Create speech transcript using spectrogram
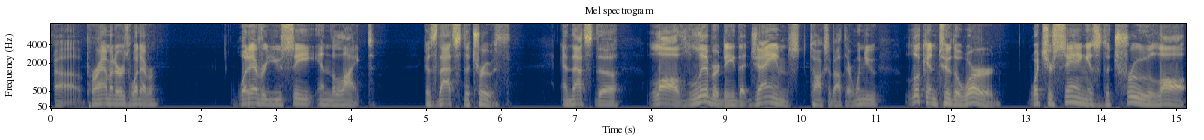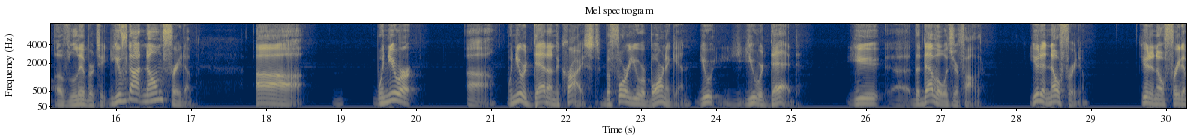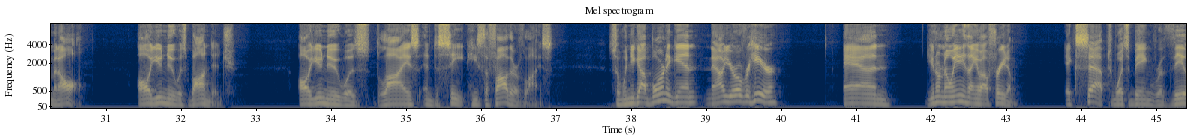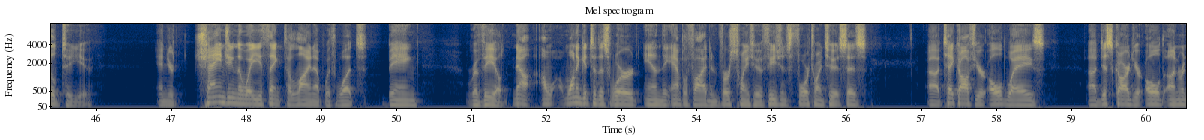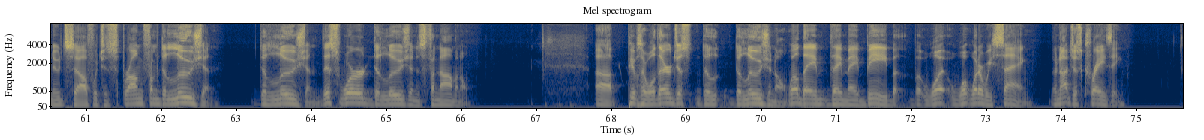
uh, parameters, whatever, whatever you see in the light, because that's the truth. And that's the law of liberty that James talks about there. When you look into the word, what you're seeing is the true law of liberty. You've not known freedom. Uh, when you were uh, when you were dead unto Christ, before you were born again, you you were dead. You uh, the devil was your father. You didn't know freedom. You didn't know freedom at all. All you knew was bondage. All you knew was lies and deceit. He's the father of lies. So when you got born again, now you're over here and you don't know anything about freedom except what's being revealed to you. And you're changing the way you think to line up with what's being revealed. Now, I want to get to this word in the Amplified in verse 22, Ephesians 4:22. It says, uh, "Take off your old ways, uh, discard your old unrenewed self, which is sprung from delusion." Delusion. This word delusion is phenomenal. Uh, people say, "Well, they're just de- delusional." Well, they they may be, but but what what what are we saying? They're not just crazy.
